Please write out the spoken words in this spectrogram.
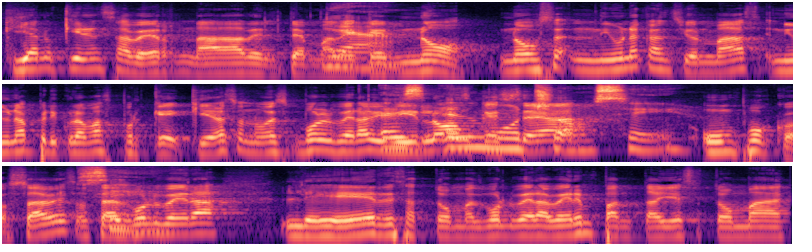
que ya no quieren saber nada del tema, de que no, no, ni una canción más, ni una película más, porque quieras o no, es volver a vivirlo, es aunque mucho, sea sí. un poco, ¿sabes? O sea, es volver a, leer esa toma, es volver a ver en pantalla esa toma,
